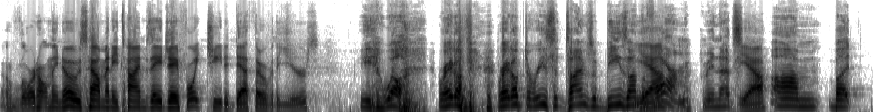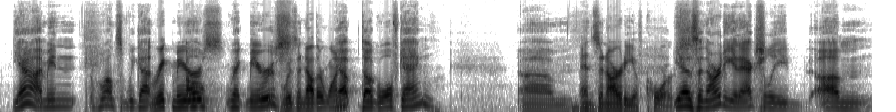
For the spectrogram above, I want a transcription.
Lord only knows how many times AJ Foyt cheated death over the years. Yeah, well, right up, right up to recent times with bees on Yeah. the farm. I mean, that's Yeah. Um, but yeah, I mean, who else have we got? Rick Mears Oh, Rick Mears was another one. Yep, Doug Wolfgang. Um, And Zanardi, of course. yeah, Zanardi, and actually, um,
